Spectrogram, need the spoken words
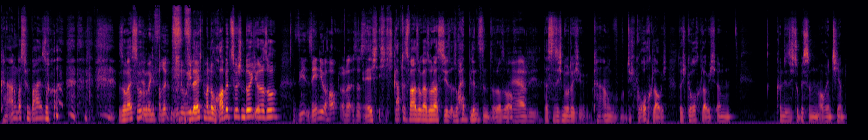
keine Ahnung was für ein Wal so. so weißt du. Irgendwelche verrückten Inuit. Vielleicht mal eine Robbe zwischendurch oder so. Sie, sehen die überhaupt, oder ist es... Ich, ich, ich glaube, das war sogar so, dass die so halb blind sind oder so auch. Ja, Dass sie sich nur durch, keine Ahnung, durch Geruch, glaube ich, durch Geruch, glaube ich, ähm, können die sich so ein bisschen orientieren.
